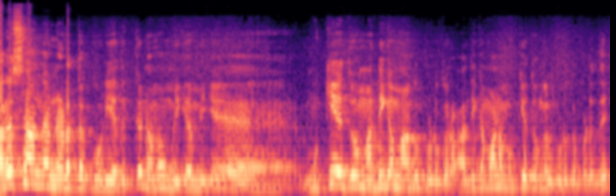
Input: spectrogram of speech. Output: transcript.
அரசாங்கம் நடத்தக்கூடியதுக்கு நம்ம மிக மிக முக்கியத்துவம் அதிகமாக கொடுக்குறோம். அதிகமான முக்கியத்துவங்கள் கொடுக்கப்படுது.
